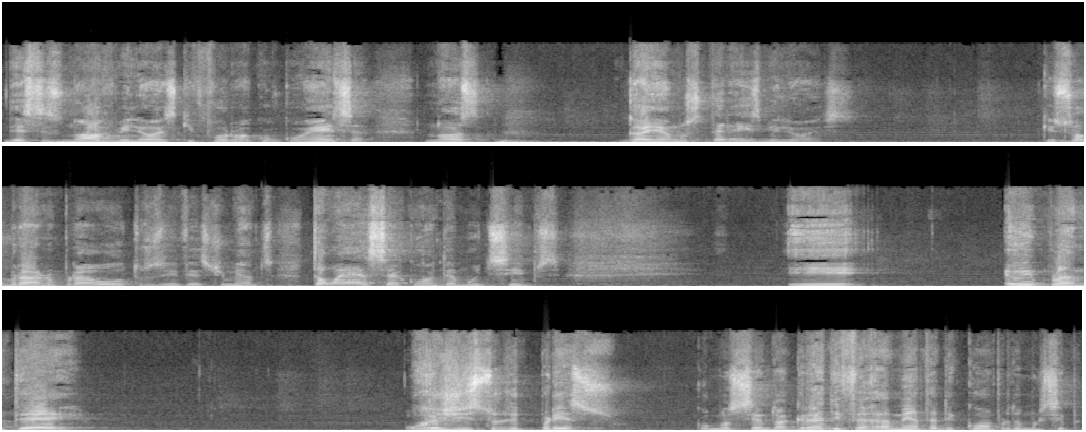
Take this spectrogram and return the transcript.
desses 9 milhões que foram à concorrência, nós ganhamos 3 milhões, que sobraram para outros investimentos. Então, essa é a conta, é muito simples. E eu implantei o registro de preço como sendo a grande ferramenta de compra do município.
